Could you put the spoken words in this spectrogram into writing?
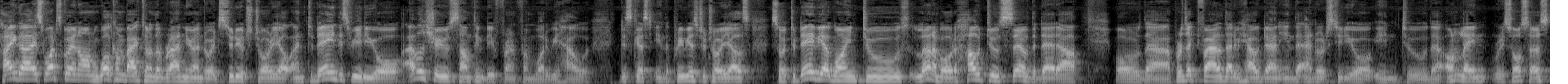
Hi guys, what's going on? Welcome back to another brand new Android Studio tutorial and today in this video I will show you something different from what we have discussed in the previous tutorials. So today we are going to learn about how to save the data or the project file that we have done in the Android Studio into the online resources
